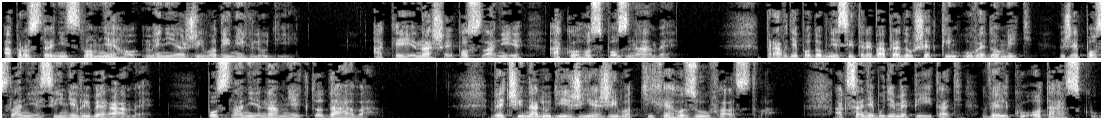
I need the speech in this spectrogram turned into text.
a prostredníctvom neho menia život iných ľudí. Aké je naše poslanie? Ako ho spoznáme? Pravdepodobne si treba predovšetkým uvedomiť, že poslanie si nevyberáme. Poslanie nám niekto dáva. Väčšina ľudí žije život tichého zúfalstva. Ak sa nebudeme pýtať veľkú otázku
